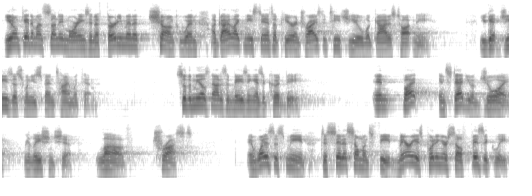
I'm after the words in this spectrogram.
You don't get him on Sunday mornings in a 30 minute chunk when a guy like me stands up here and tries to teach you what God has taught me. You get Jesus when you spend time with him. So the meal's not as amazing as it could be. And, but instead, you have joy, relationship, love, trust. And what does this mean? To sit at someone's feet. Mary is putting herself physically,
